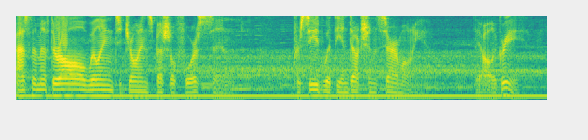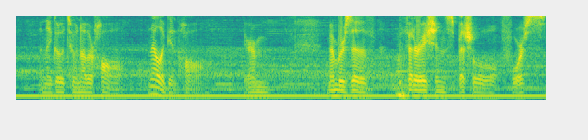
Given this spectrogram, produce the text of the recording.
asks them if they're all willing to join Special Force and proceed with the induction ceremony. They all agree, and they go to another hall, an elegant hall. There are members of Federation Special Force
